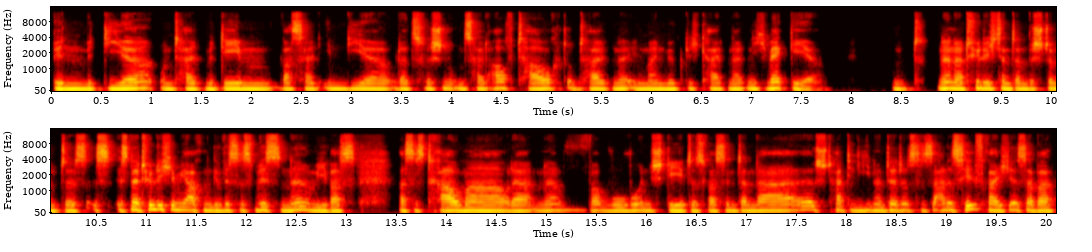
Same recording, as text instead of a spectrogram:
bin mit dir und halt mit dem, was halt in dir oder zwischen uns halt auftaucht und halt, ne, in meinen Möglichkeiten halt nicht weggehe. Und ne, natürlich sind dann bestimmtes, ist, ist natürlich irgendwie auch ein gewisses Wissen, ne, irgendwie was, was ist Trauma oder ne, wo, wo entsteht es, was sind dann da äh, Strategien und dass das alles hilfreich ist. Aber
